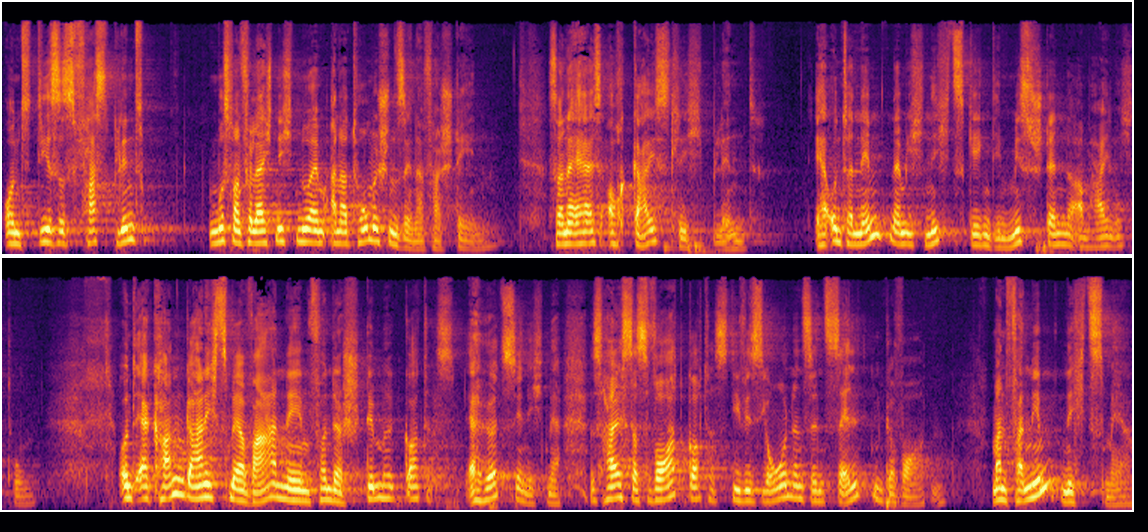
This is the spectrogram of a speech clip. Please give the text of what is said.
Und dieses fast blind muss man vielleicht nicht nur im anatomischen Sinne verstehen, sondern er ist auch geistlich blind. Er unternimmt nämlich nichts gegen die Missstände am Heiligtum. Und er kann gar nichts mehr wahrnehmen von der Stimme Gottes. Er hört sie nicht mehr. Das heißt, das Wort Gottes, die Visionen sind selten geworden. Man vernimmt nichts mehr.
